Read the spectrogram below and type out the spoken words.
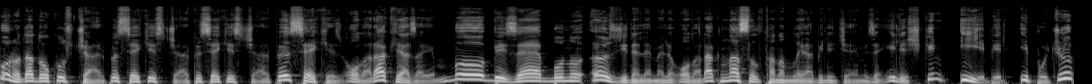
Bunu da 9 çarpı 8 çarpı 8 çarpı 8 olarak yazayım. Bu bize bunu öz yinelemeli olarak nasıl tanımlayabileceğimize ilişkin iyi bir ipucu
